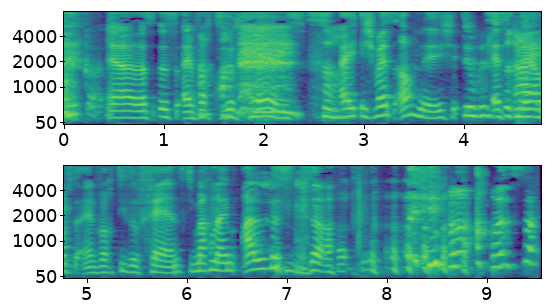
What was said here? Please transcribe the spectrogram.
mein Gott. Ja, das ist einfach diese Fans. So. Ich weiß auch nicht. Du bist es drei. nervt einfach, diese Fans. Die machen einem alles nach. Ja, es, war,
